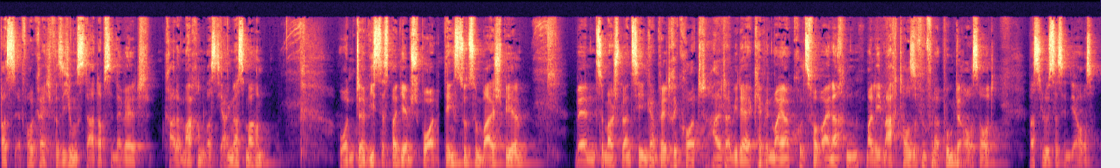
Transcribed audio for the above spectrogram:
was erfolgreiche Versicherungsstartups in der Welt gerade machen, was die anders machen. Und äh, wie ist das bei dir im Sport? Denkst du zum Beispiel, wenn zum Beispiel ein Zehnkampf-Weltrekordhalter wie der Kevin Meyer kurz vor Weihnachten mal eben 8500 Punkte raushaut, was löst das in dir aus?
